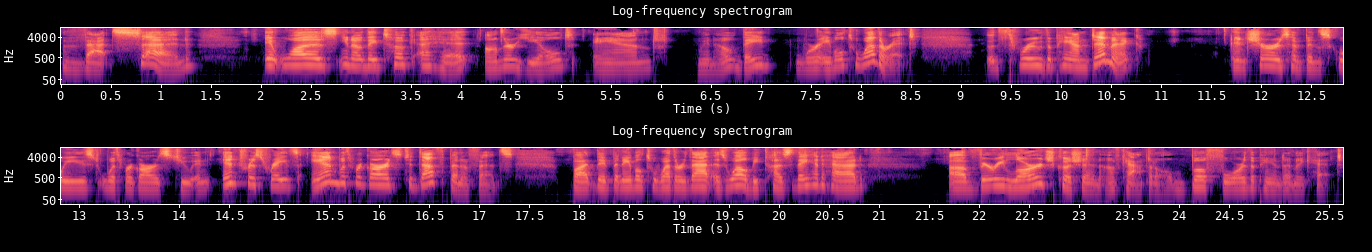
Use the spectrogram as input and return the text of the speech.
That said, it was, you know, they took a hit on their yield and, you know, they were able to weather it. Through the pandemic, insurers have been squeezed with regards to interest rates and with regards to death benefits. But they've been able to weather that as well because they had had a very large cushion of capital before the pandemic hit.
